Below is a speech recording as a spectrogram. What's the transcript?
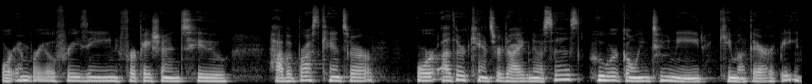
or embryo freezing for patients who have a breast cancer or other cancer diagnosis who are going to need chemotherapy.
